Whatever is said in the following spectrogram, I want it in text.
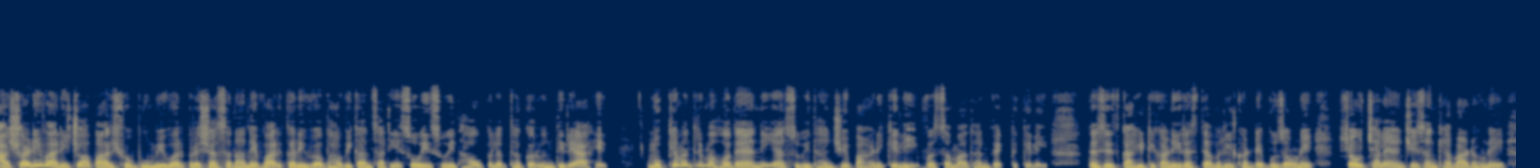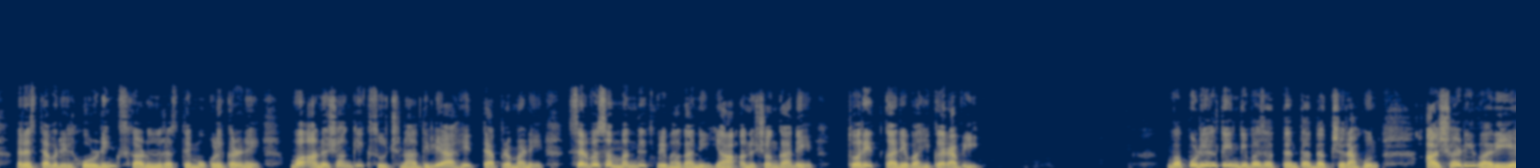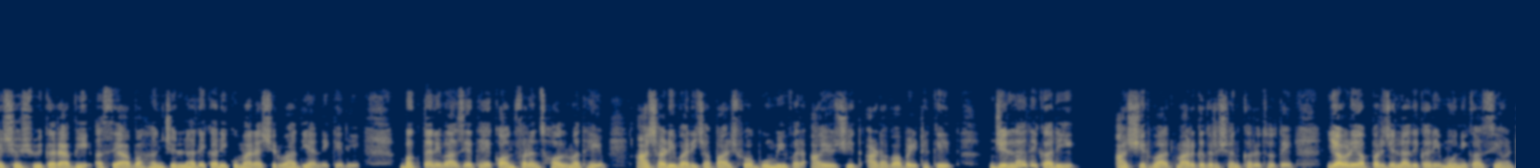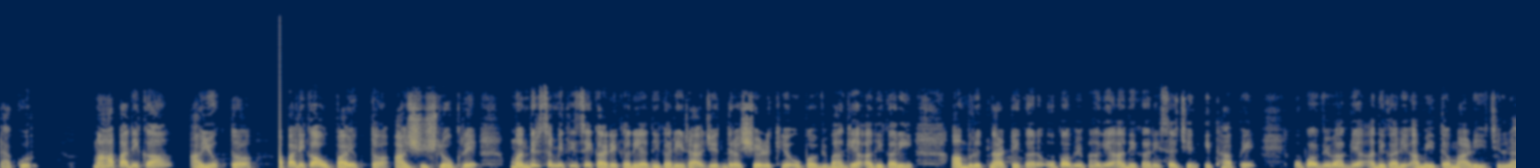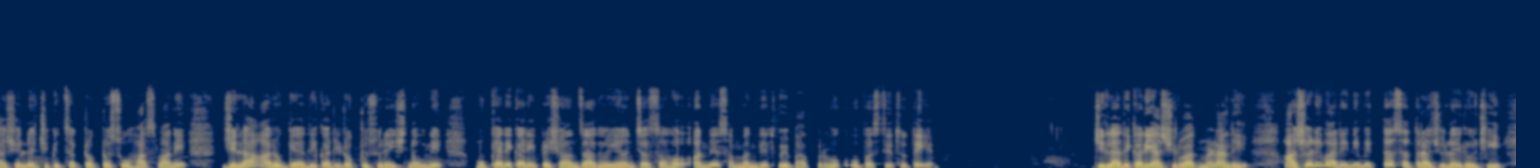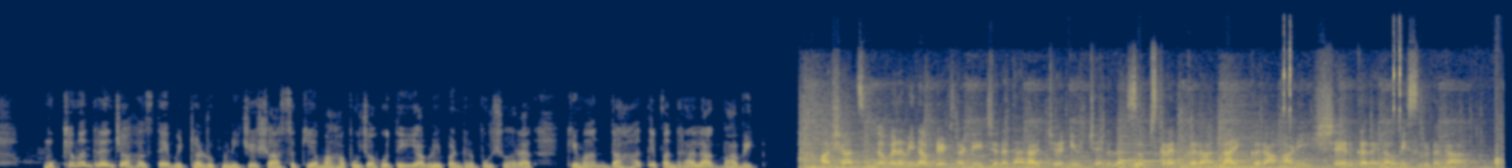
आषाढी वारीच्या पार्श्वभूमीवर प्रशासनाने वारकरी व भाविकांसाठी सोयी सुविधा उपलब्ध करून दिल्या आहेत. मुख्यमंत्री महोदयांनी या सुविधांची पाहणी केली व समाधान व्यक्त केले. तसेच काही ठिकाणी रस्त्यावरील खड्डे बुजवणे शौचालयांची संख्या वाढवणे रस्त्यावरील होर्डिंग्ज काढून रस्ते मोकळे करणे व अनुषंगिक सूचना दिल्या आहेत. त्याप्रमाणे सर्व संबंधित विभागांनी या अनुषंगाने त्वरित कार्यवाही करावी. व पुढील तीन दिवस अत्यंत दक्ष राहून आषाढी वारी यशस्वी करावी असे आवाहन जिल्हाधिकारी कुमार आशीर्वाद यांनी केले. भक्तनिवास येथे कॉन्फरन्स हॉलमध्ये आषाढी वारीच्या पार्श्वभूमीवर आयोजित आढावा बैठकीत जिल्हाधिकारी आशीर्वाद मार्गदर्शन करत होते. यावेळी अपर जिल्हाधिकारी मोनिका सिंह ठाकूर महापालिका आयुक्त महापालिका उपायुक्त आशिष लोकरे मंदिर समितीचे कार्यकारी अधिकारी राजेंद्र शेळखे उपविभागीय अधिकारी अमृत नाटेकर उपविभागीय अधिकारी सचिन इथापे उपविभागीय अधिकारी अमित माळी जिल्हा शल्य चिकित्सक डॉक्टर सुहास माने जिल्हा आरोग्य अधिकारी डॉक्टर सुरेश नवले मुख्याधिकारी प्रशांत जाधव यांच्यासह अन्य संबंधित विभाग प्रमुख उपस्थित होते. जिल्हाधिकारी आशीर्वाद म्हणाले आषाढी वारीनिमित्त सतरा जुलै रोजी मुख्यमंत्र्यांच्या हस्ते विठ्ठल रुक्मिणीची शासकीय महापूजा होते. यावेळी पंढरपूर शहरात किमान दहा ते पंधरा लाख भाविक. अशाच नवनवीन अपडेटसाठी जनता राज्य न्यूज चॅनलला सबस्क्राईब करा लाईक करा आणि शेअर करायला विसरू नका.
